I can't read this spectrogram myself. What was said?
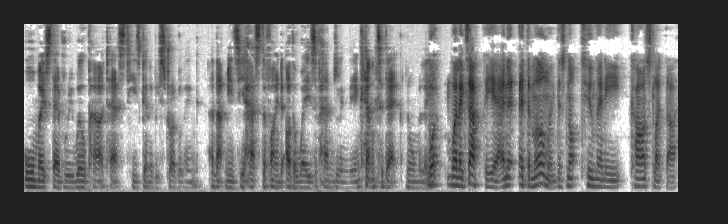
almost every willpower test he's going to be struggling, and that means he has to find other ways of handling the encounter deck normally. Well, well, exactly, yeah. And at, the moment, there's not too many cards like that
